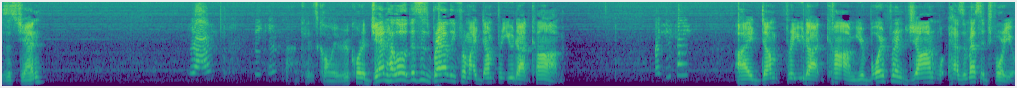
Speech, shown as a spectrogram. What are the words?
Is this Jenn? Yes. Speaking. Okay, this call may be recorded. Jenn, hello, this is Bradley from idumpforyou.com. What'd you say? idumpforyou.com. Your boyfriend Jon has a message for you.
